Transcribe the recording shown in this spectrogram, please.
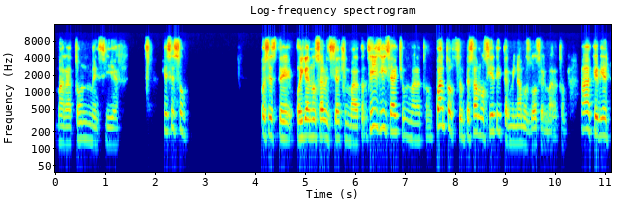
Maratón Messier. ¿Qué es eso? Pues este, oiga, no saben si se ha hecho un maratón. Sí, sí, se ha hecho un maratón. ¿Cuántos? Empezamos siete y terminamos doce el maratón. Ah, qué bien.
